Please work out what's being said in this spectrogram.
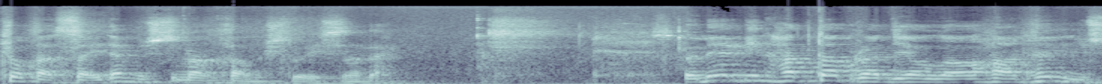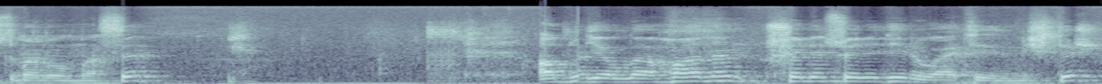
çok az sayıda Müslüman kalmıştı o esnada. Ömer bin Hattab radıyallahu anh'ın Müslüman olması Abdullah radıyallahu anh'ın şöyle söylediği rivayet edilmiştir.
